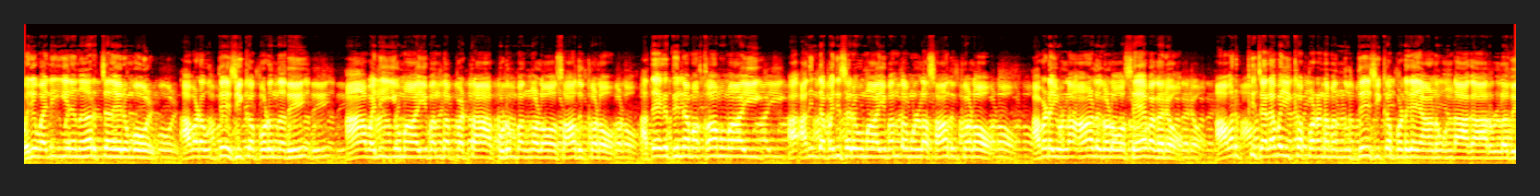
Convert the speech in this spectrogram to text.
ഒരു വലിയന് നേർച്ച നേരുമ്പോൾ അവിടെ ഉദ്ദേശിക്കപ്പെടുന്നത് ആ വലിയുമായി ബന്ധപ്പെട്ട കുടുംബങ്ങളോ സാധുക്കളോ അദ്ദേഹത്തിന്റെ മക്കാമുമായി അതിന്റെ പരിസരവുമായി ബന്ധമുള്ള സാധുക്കളോ അവിടെയുള്ള ആളുകളോ സേവകരോ അവർക്ക് ചെലവഴിക്കപ്പെടണമെന്ന് ഉദ്ദേശിക്കപ്പെടുകയാണ് ഉണ്ടാകാറുള്ളത്.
